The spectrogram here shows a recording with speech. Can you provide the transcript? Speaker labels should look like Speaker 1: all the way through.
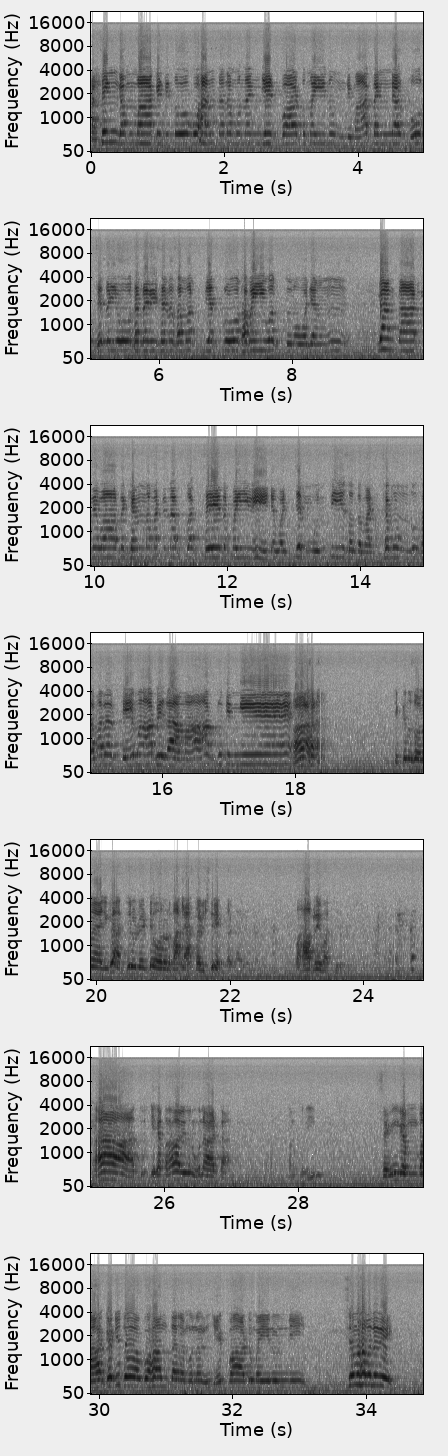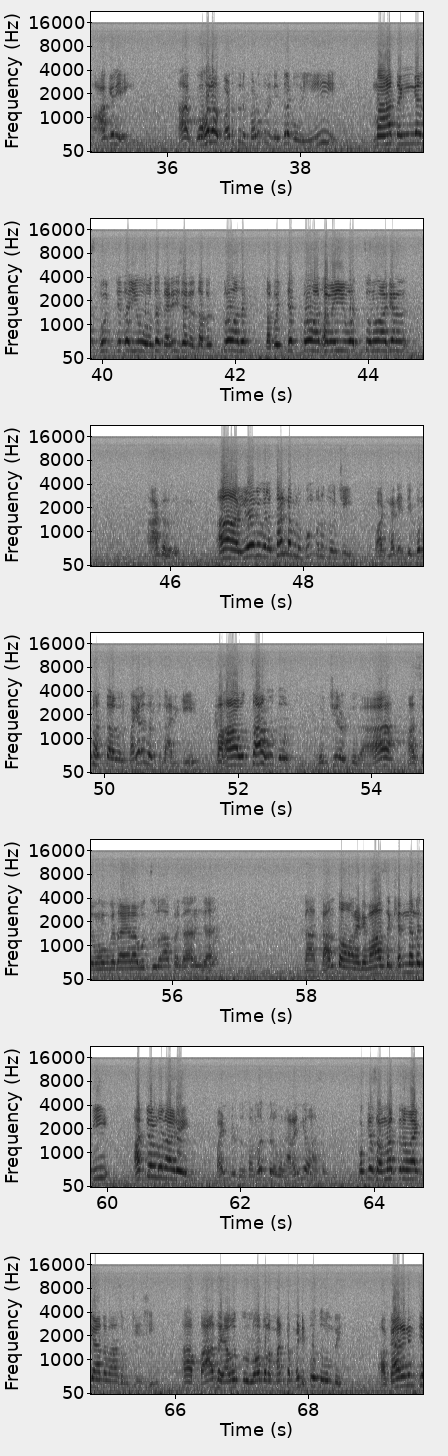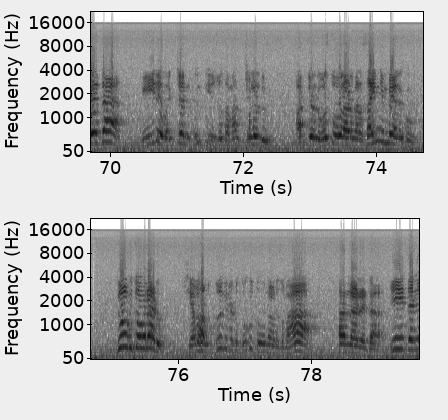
Speaker 1: సింగంబాకటితో గుహంతరమునంజేట్పాటుమై నుండి మాతంగ స్ఫూర్తితయోధ దర్శన సమర్థ్యత్రోధమై వస్తునో జనం గాంతార్ నివాస వీజ వచ్చన్ ఉంచి సుత మధ్యముండు చిక్కన సోమయాజికి అర్జునుడు అంటే ఓరుడు బాగా విసిరేస్తాడు మహాప్రేమ అర్జునుడు ఆ ఇక పర్వాలేదు అనుకున్నాడట అనుకుని సింగంబాకటితో గుహాంతరమునం జేపాటుమై నుండి సింహమునని ఆకలి అయి ఆ గుహలో పడుకుని పడుకుని నిద్రపోయి మాతంగ స్ఫూర్జిత యూత దర్శన సబుద్రోధ సబుజ్జత్రోధమై వచ్చును అజల్. ఆకలి ఆ ఏనుగుల తండమును గుంపును చూచి వాటినన్నింటి కుంభస్థలములు పగలగొట్టడానికి మహా ఉత్సాహంతో వచ్చినట్లుగా ఆ సింహము కదా ఎలా వచ్చును ఆ ప్రకారంగా. కాంతార నివాస ఖన్నమతి. అర్జునుడు నాడే పండుడు సంవత్సరముల అరణ్యవాసం. ఒక సంవత్సరం అజ్ఞాతవాసం చేసి ఆ బాధ యావత్తు లోపల మంట మండిపోతూ ఉంది. ఆ కారణం చేత వీడే వచ్చాను కుంతీసు మధ్యముండు అర్జునుడు వస్తూ ఉన్నాడు మన సైన్యం మీదకు. దూకుతూ ఉన్నాడు. శవాలు దూకినట్టు దూకుతూ ఉన్నాడు సుమా అన్నాడట. ఈతను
